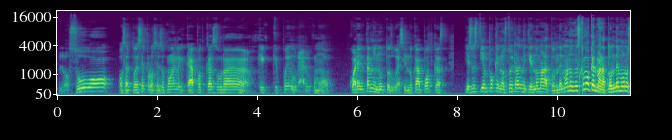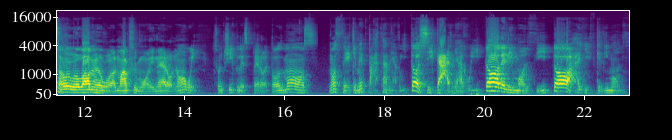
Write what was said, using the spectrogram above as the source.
lo subo. O sea, todo ese proceso, pónganle que cada podcast dura, ¿qué, puede durar? Como 40 minutos, güey, haciendo cada podcast. Y eso es tiempo que no estoy transmitiendo maratón de monos. No es como que el maratón de monos, oh, vamos al máximo dinero. No, güey. Son chicles, pero de todos modos, no sé, ¿qué me pasa? Me agüito, chicas, me agüito de limoncito. Ay, es que limoncito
